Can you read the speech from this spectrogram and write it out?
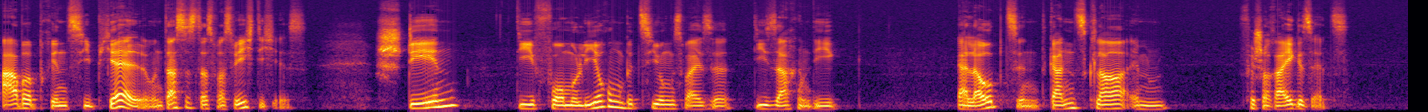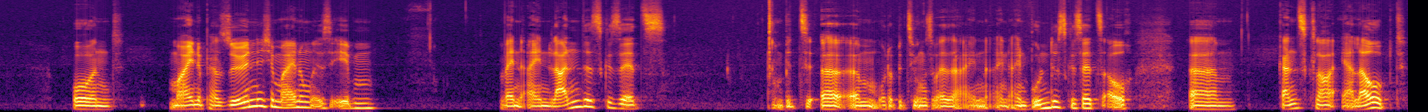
aber prinzipiell, und das ist das, was wichtig ist, stehen die Formulierungen bzw. die Sachen, die erlaubt sind, ganz klar im Fischereigesetz. Und meine persönliche Meinung ist eben, wenn ein Landesgesetz äh, ähm, oder beziehungsweise ein, ein, ein Bundesgesetz auch ähm, ganz klar erlaubt,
